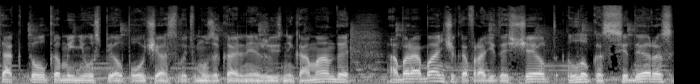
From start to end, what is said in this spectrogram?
так толком и не успел поучаствовать в музыкальной жизни команды, а барабанщик Афродитес Чайлд Лукас Сидерос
